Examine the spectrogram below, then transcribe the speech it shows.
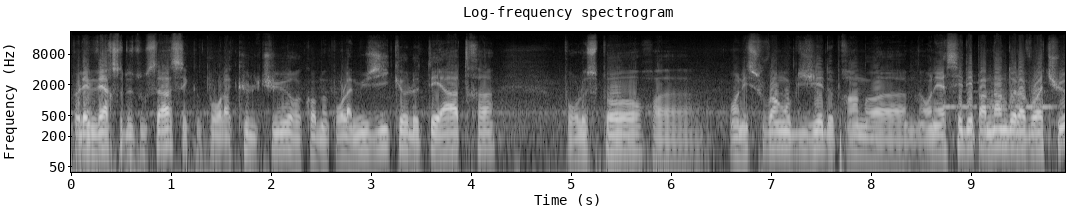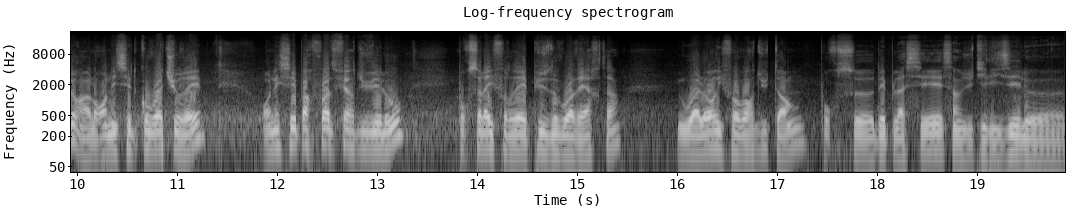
peu l'inverse de tout ça, c'est que pour la culture, comme pour la musique, le théâtre, pour le sport, euh, on est souvent obligé de prendre, euh, on est assez dépendant de la voiture. Alors on essaie de covoiturer, on essaie parfois de faire du vélo. Pour cela, il faudrait plus de voies vertes. Ou alors, il faut avoir du temps pour se déplacer sans utiliser le,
